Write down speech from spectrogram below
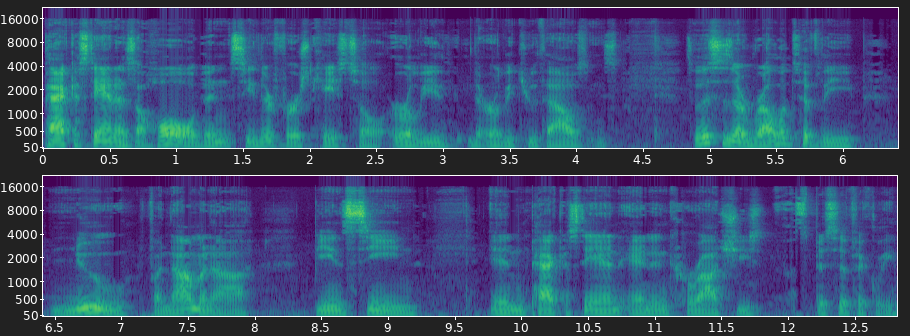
Pakistan as a whole didn't see their first case till early the early 2000s. So this is a relatively new phenomena being seen in Pakistan and in Karachi specifically.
